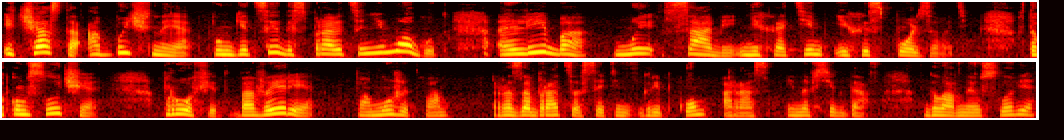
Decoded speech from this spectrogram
И часто обычные фунгициды справиться не могут, либо мы сами не хотим их использовать. В таком случае профит Баверия поможет вам разобраться с этим грибком раз и навсегда. Главное условие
